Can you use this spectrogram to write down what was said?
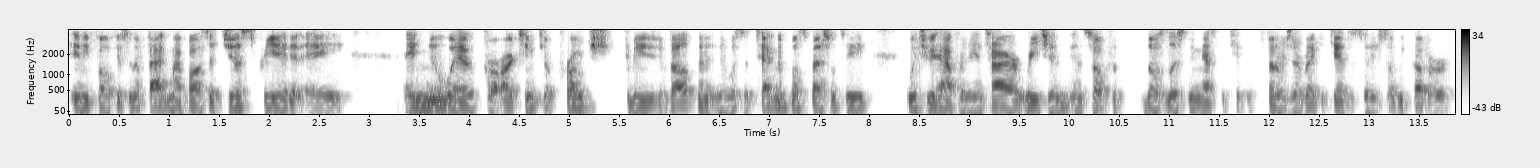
any focus. And in fact, my boss had just created a, a new way for our team to approach community development. And it was a technical specialty which we have for the entire region. And so for those listening, that's the Federal Reserve Bank of Kansas City. So we cover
